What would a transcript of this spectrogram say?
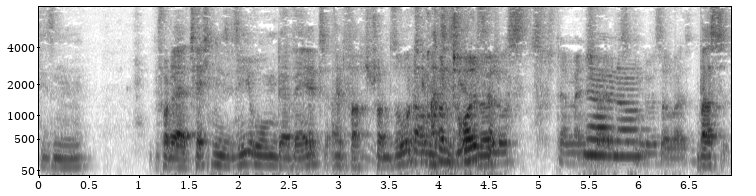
diesem vor der Technisierung der Welt einfach schon so oder thematisiert wird, Kontrollverlust der Menschheit Ja, genau. in gewisser Weise. was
